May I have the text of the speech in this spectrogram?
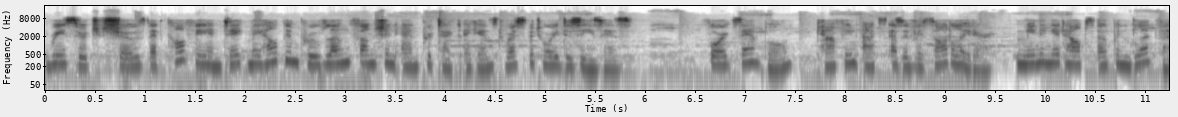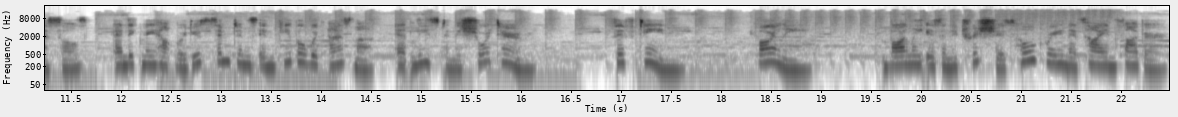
Research shows that coffee intake may help improve lung function and protect against respiratory diseases. For example, caffeine acts as a vasodilator, meaning it helps open blood vessels, and it may help reduce symptoms in people with asthma, at least in the short term. 15. Barley. Barley is a nutritious whole grain that's high in fiber.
